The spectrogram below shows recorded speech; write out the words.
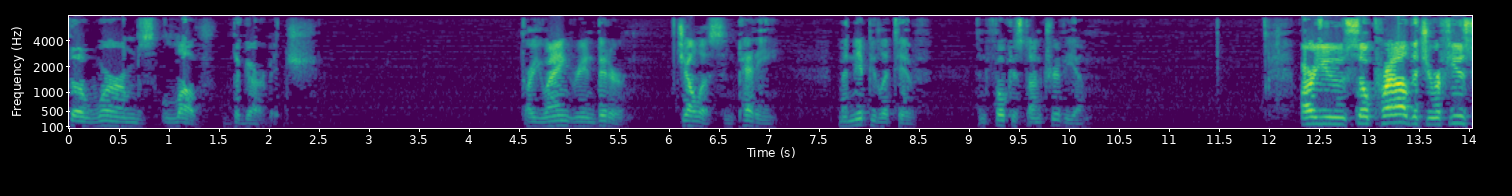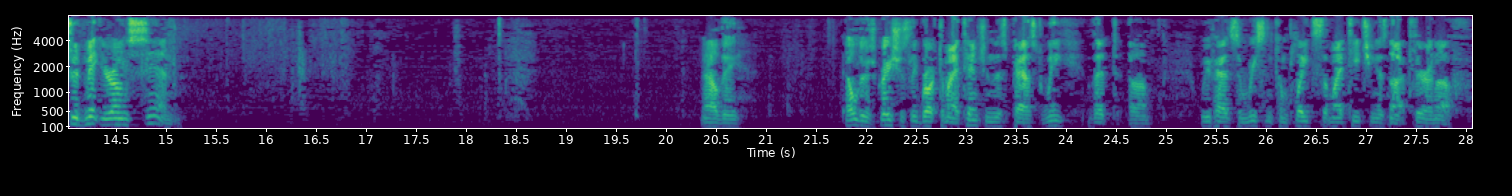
The worms love the garbage. Are you angry and bitter, jealous and petty, manipulative and focused on trivia? Are you so proud that you refuse to admit your own sin? Now, the elders graciously brought to my attention this past week that uh, we've had some recent complaints that my teaching is not clear enough.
